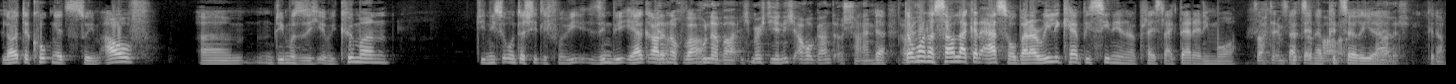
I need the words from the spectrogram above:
Leute gucken jetzt zu ihm auf, ähm, die muss er sich irgendwie kümmern, die nicht so unterschiedlich sind, wie er gerade Ja, noch war. Wunderbar. Ich möchte hier nicht arrogant erscheinen. Ja, don't want to sound like an asshole, but I really can't be seen in a place like that anymore. Sagt er im Sagt er in der. Pizzeria. Herrlich. Genau.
